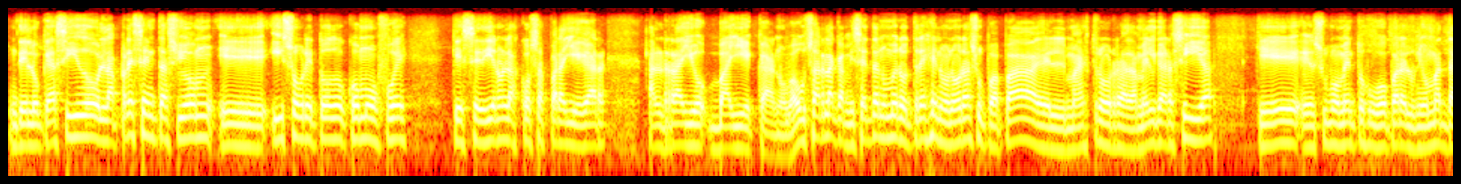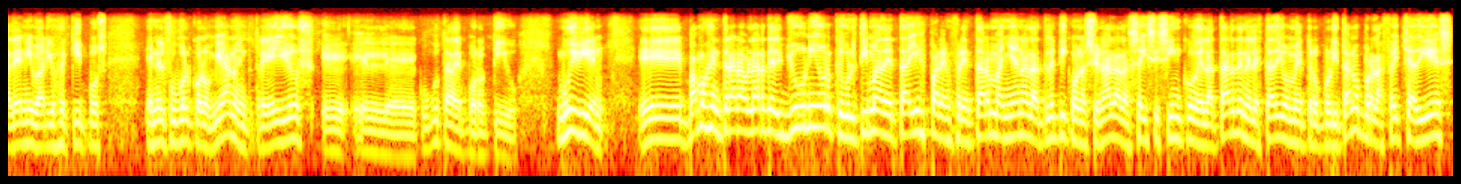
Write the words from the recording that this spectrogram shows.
de lo que ha sido la presentación eh, y sobre todo cómo fue que se dieron las cosas para llegar al Rayo Vallecano. Va a usar la camiseta número 3 en honor a su papá, el maestro Radamel García, que en su momento jugó para el Unión Magdalena y varios equipos en el fútbol colombiano, entre ellos eh, el eh, Cúcuta Deportivo. Muy bien, eh, vamos a entrar a hablar del Junior, que ultima detalles para enfrentar mañana al Atlético Nacional a las 6 y 5 de la tarde en el Estadio Metropolitano por la fecha 10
